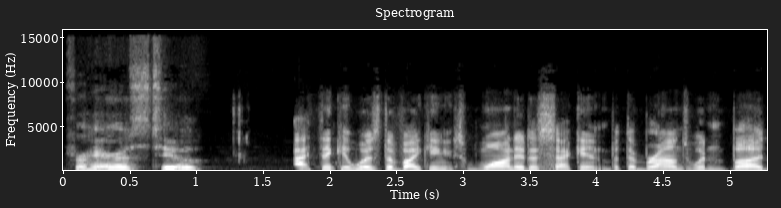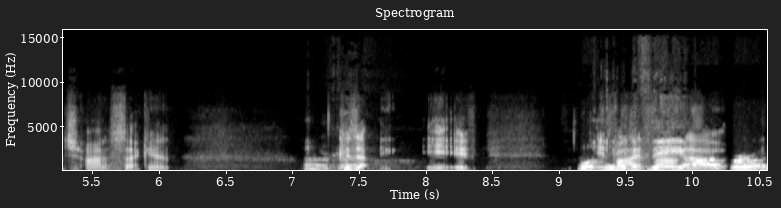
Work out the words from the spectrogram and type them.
for Harris too? I think it was the Vikings wanted a second, but the Browns wouldn't budge on a second. Because okay. if well, if even I if they out, offer a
